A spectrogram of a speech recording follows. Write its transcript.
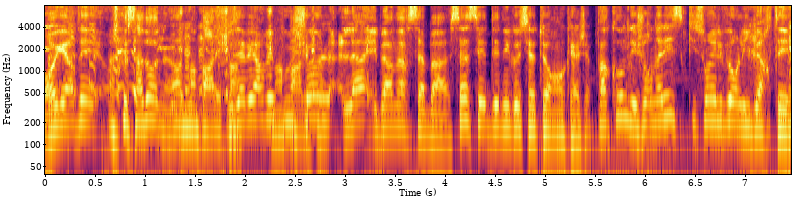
Regardez. Parce que ça donne, hein, ne m'en parlez pas. Vous avez Hervé Pouchol, là, et Bernard Sabat. Ça, c'est des négociateurs en cage. Par contre, les journalistes qui sont élevés en liberté.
